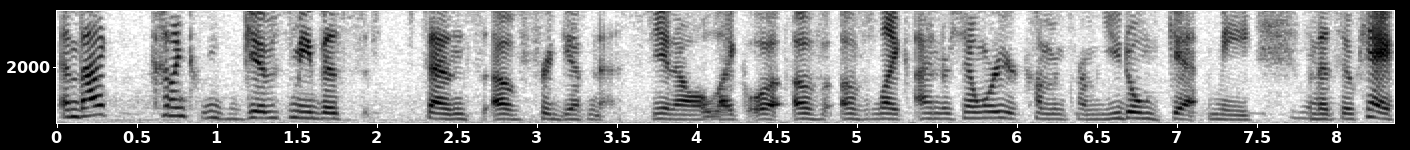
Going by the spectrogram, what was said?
and that kind of gives me this sense of forgiveness you know like of, of like i understand where you're coming from you don't get me and that's okay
